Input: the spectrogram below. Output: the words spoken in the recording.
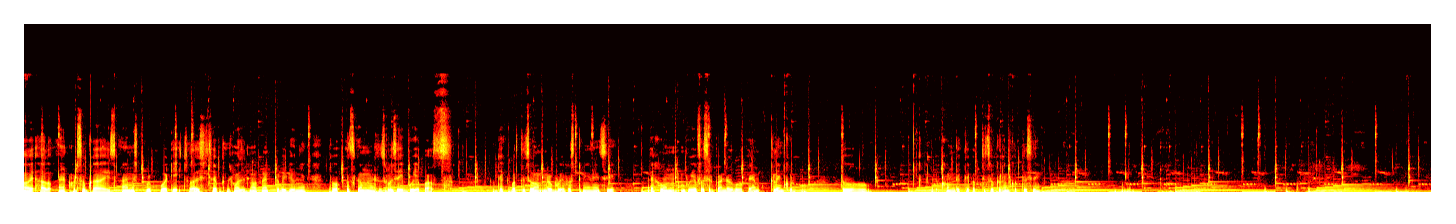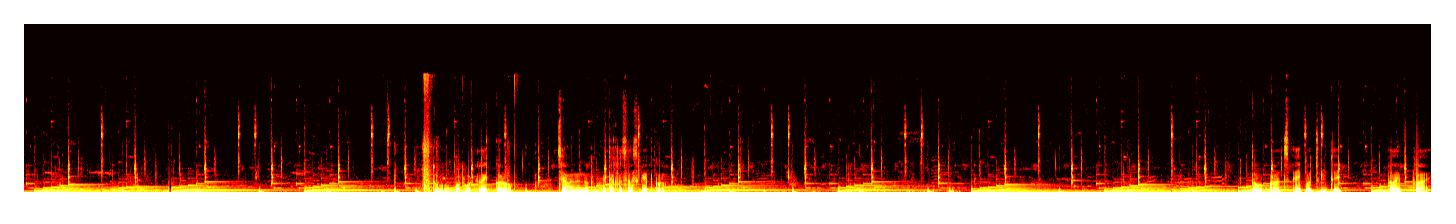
Hi hello and WhatsApp guys I am mister বিপ্লবটি চলে এসেছি আপনাদের মাঝে নতুন একটা ভিডিও নিয়ে তো আজকে আমরা এসে চলেছি এই ভুয়ে পাস তো দেখতে পাচ্ছ আমরা ভুয়ে পাসটা নিয়ে নিয়েছি। এখন ভুয়ে পাসের প্যান্ডেলগুলোকে ক্লেম করব। তো, এখন দেখতে পাচ্ছ ক্লেম করতেছি। তো ফটাফট লাইক করো। চ্যানেলে নতুন হয়ে থাকলে সাবস্ক্রাইব করো। তো আজ এই পর্যন্তই। Bye bye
